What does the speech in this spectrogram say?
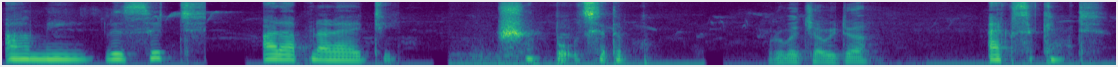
আমি রিসিট আর আপনার আইডি সব পৌঁছে দেবো। রুমের চাবিটা? এক সেকেন্ড।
